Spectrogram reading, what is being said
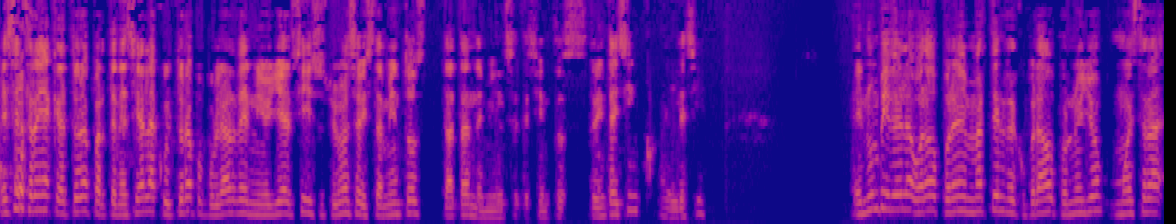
Esa extraña criatura pertenecía a la cultura popular de New Jersey y sus primeros avistamientos datan de 1735, él decía. En un video elaborado por M. Martin recuperado por New York muestra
